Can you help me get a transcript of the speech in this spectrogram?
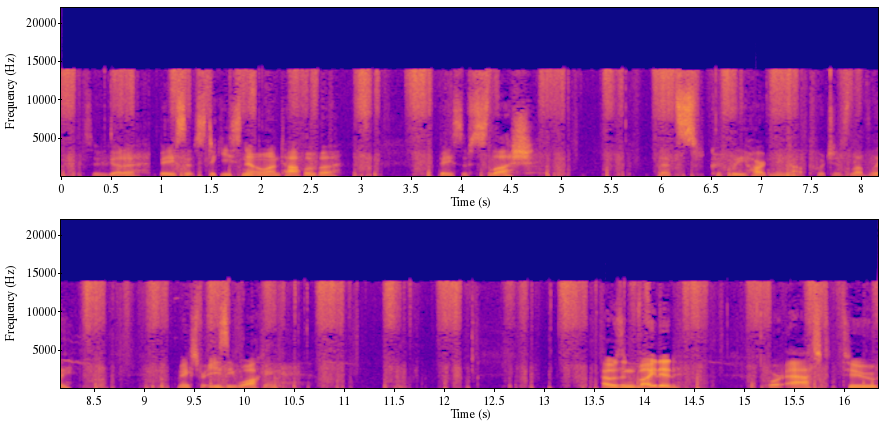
So we've got a base of sticky snow on top of a base of slush that's quickly hardening up, which is lovely. Makes for easy walking. I was invited or asked to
